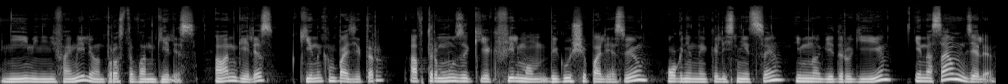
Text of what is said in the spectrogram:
ни имени, ни фамилии, он просто Вангелис. А Вангелис — кинокомпозитор, автор музыки к фильмам «Бегущий по лезвию», «Огненные колесницы» и многие другие. И на самом деле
